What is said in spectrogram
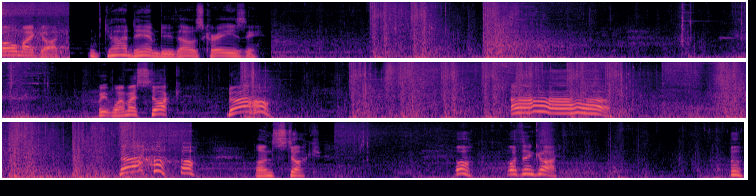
Oh my god. God damn, dude, that was crazy. Wait, why am I stuck? No! Ah! No! Unstuck. Oh! Oh, thank God. Oh.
